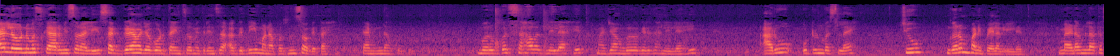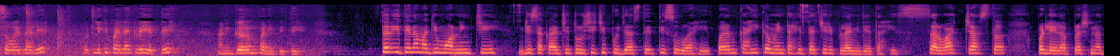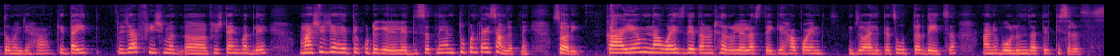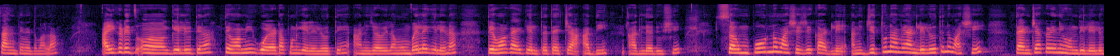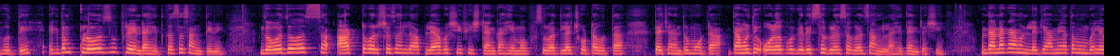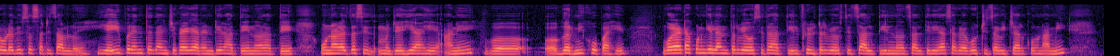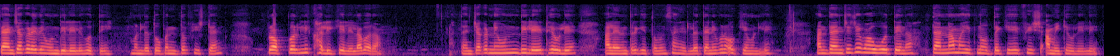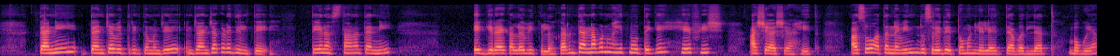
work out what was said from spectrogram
Hello नमस्कार. मी सोनाली. सगळ्या माझ्या गोडताईंचं मैत्रिणींचं अगदी मनापासून स्वागत आहे. टायमिंग दाखवते. बरोबर सहा वाजलेले आहेत. माझी आंघोळ वगैरे झालेली आहे. आरू उठून बसलाय. चिव गरम पाणी प्यायला लागलेले आहेत. मॅडमला आता सवय झाली आहे. उठली की पहिल्या इकडे येते आणि गरम पाणी पिते. तर इथे ना माझी मॉर्निंगची जी सकाळची तुळशीची पूजा असते ती सुरू आहे. पण काही कमेंट आहेत त्याची रिप्लाय मी देत आहे. सर्वात जास्त पडलेला प्रश्न तो म्हणजे हा की ताई तुझ्या फिशमध फिश टँकमधले मासे जे आहेत ते कुठे गेलेले दिसत नाही आणि तू पण काही सांगत नाही. सॉरी कायम ना वॉईस देताना ठरवलेलं असते की हा पॉईंट जो आहे त्याचं उत्तर द्यायचं आणि बोलून जाते तिसरं. सांगते मी तुम्हाला. आईकडेच गेली होती ना तेव्हा मी गोळ्या टाकून गेलेले होते आणि ज्यावेळेला मुंबईला गेले ना तेव्हा काय केलं तर त्याच्या आधी आदल्या दिवशी संपूर्ण मासे जे काढले आणि जिथून आम्ही आणलेले होते ना मासे त्यांच्याकडे नेऊन दिलेले होते. एकदम क्लोज फ्रेंड आहेत कसं सांगते मी. जवळजवळ स आठ वर्ष झालं आपल्यापाशी फिश टँक आहे. मग सुरुवातीला छोटा होता त्याच्यानंतर मोठा. त्यामुळे ते ओळख वगैरे सगळं सगळं चांगलं आहे त्यांच्याशी. पण त्यांना काय म्हटलं की आम्ही आता मुंबईला एवढ्या दिवसासाठी चाललो आहे येईपर्यंत त्यांची काय गॅरंटी राहते न राहते. उन्हाळ्याचा सीज म्हणजे हे आहे आणि गरमी खूप आहे. गोळ्या टाकून गेल्यानंतर व्यवस्थित राहतील फिल्टर व्यवस्थित चालतील न चालतील या सगळ्या गोष्टीचा विचार करून आम्ही त्यांच्याकडे देऊन दिलेले होते. म्हटलं तोपर्यंत फिश टँक प्रॉपरली खाली केलेला बरा. त्यांच्याकडे नेऊन दिले ठेवले आल्यानंतर घेतो म्हणून सांगितलं. त्यांनी पण ओके म्हणले. आणि त्यांचे जे भाऊ होते ना त्यांना माहीत नव्हतं की हे फिश आम्ही ठेवलेले. त्यांनी त्यांच्या व्यतिरिक्त म्हणजे ज्यांच्याकडे दिलते ते नसताना त्यांनी एक गिरायकाला विकलं. कारण त्यांना पण माहीत नव्हतं की हे फिश असे असे आहेत. असो आता नवीन दुसरे देतो म्हणलेले आहेत त्या बदल्यात. बघूया.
